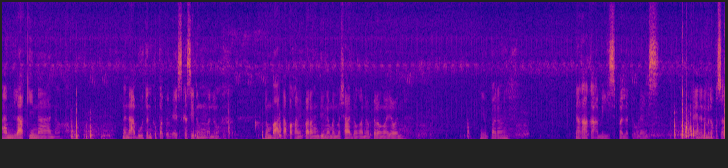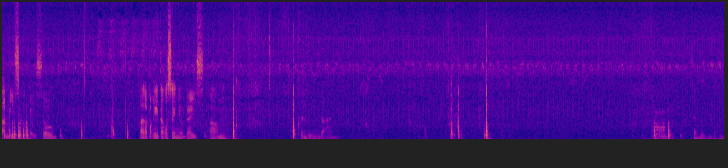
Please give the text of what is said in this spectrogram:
I'm lucky na ano na naabutan ko pa to guys kasi nung ano nung bata pa kami parang hindi naman masyadong ano pero ngayon yung parang nakaka-amaze pala to guys. Kaya na naman ako sa amaze ko guys. So, para pakita ko sa inyo guys, um, saan ba yung daan? Saan ba yung daan?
